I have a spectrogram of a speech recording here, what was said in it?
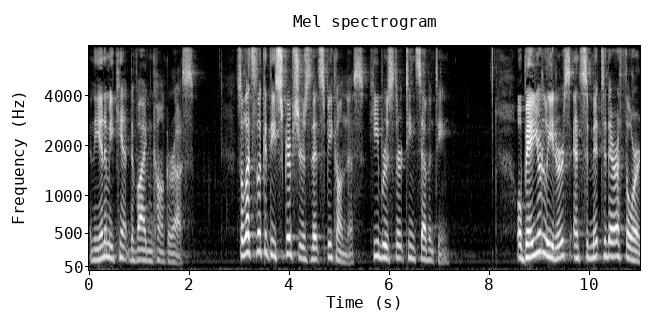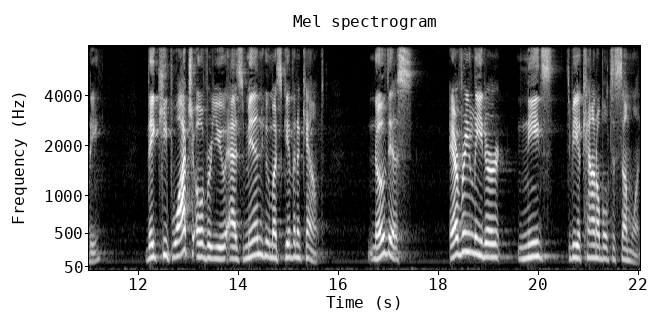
and the enemy can't divide and conquer us. So let's look at these scriptures that speak on this. Hebrews 13, 17. Obey your leaders and submit to their authority. They keep watch over you as men who must give an account. Know this every leader needs to be accountable to someone.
